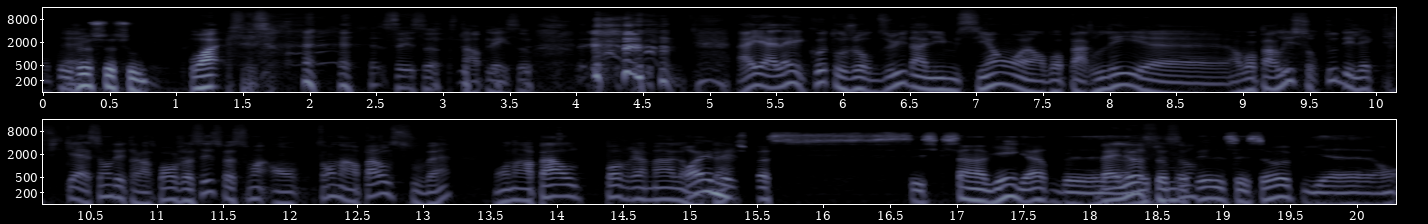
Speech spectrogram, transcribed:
On peut euh, juste se souvenir. Ouais, c'est ça. c'est ça. C'est en plein ça. hey Alain, écoute, aujourd'hui dans l'émission, on va parler euh, on va parler surtout d'électrification des transports. Je sais, ça fait souvent, on, on en parle souvent, mais on n'en parle pas vraiment longtemps. Oui, mais c'est ce qui s'en vient, regarde. Ben là, l'automobile, c'est ça. Puis euh, on,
